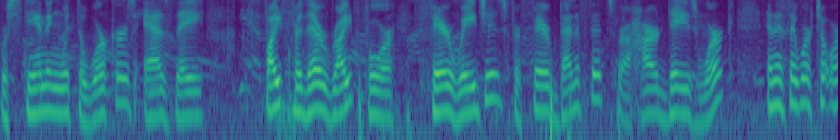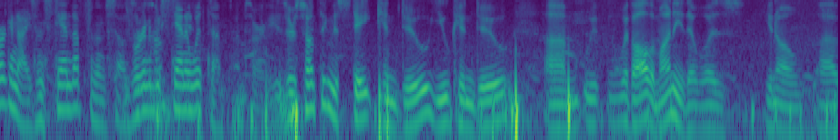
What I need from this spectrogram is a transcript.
We're standing with the workers as they fight for their right for fair wages, for fair benefits, for a hard day's work, and as they work to organize and stand up for themselves. We're going to be standing with them. I'm sorry. Is there something the state can do, you can do, um, with, with, all the money that was, you know, uh,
